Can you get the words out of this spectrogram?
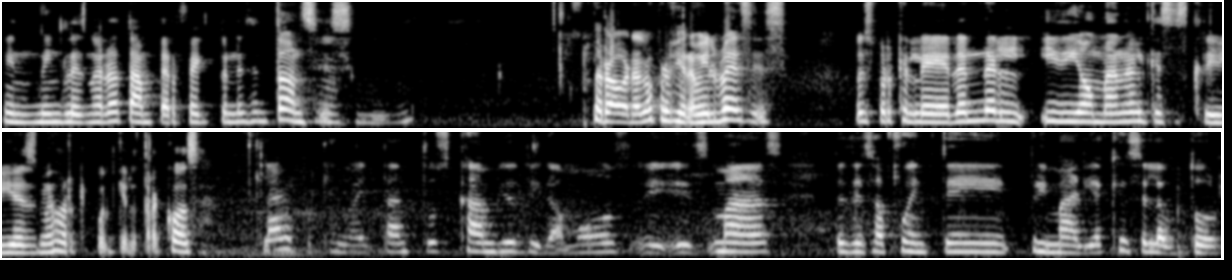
Mi, inglés no era tan perfecto en ese entonces. Pero ahora lo prefiero mil veces. Pues porque leer en el idioma en el que se escribió es mejor que cualquier otra cosa. Claro, porque no hay tantos cambios, digamos, eh, es más desde esa fuente primaria que es el autor.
